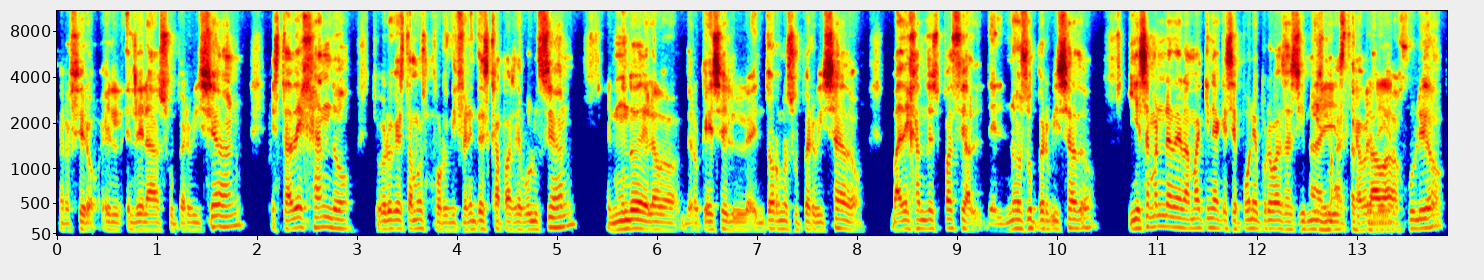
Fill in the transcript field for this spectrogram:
Me refiero, el, de la supervisión está dejando, yo creo que estamos por diferentes capas de evolución, el mundo de lo, que es el entorno supervisado va dejando espacio al del no supervisado y esa manera de la máquina que se pone pruebas a sí misma, que hablaba Julio,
